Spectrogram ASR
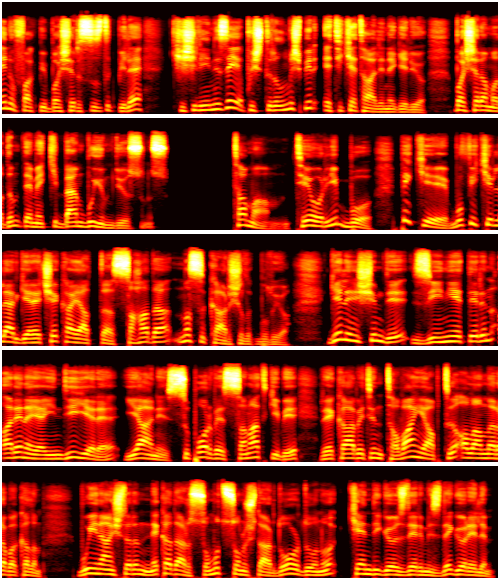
en ufak bir başarısızlık bile kişiliğinize yapıştırılmış bir etiket haline geliyor. Başaramadım demek ki ben buyum diyorsunuz. Tamam, teori bu. Peki bu fikirler gerçek hayatta, sahada nasıl karşılık buluyor? Gelin şimdi zihniyetlerin arenaya indiği yere, yani spor ve sanat gibi rekabetin tavan yaptığı alanlara bakalım. Bu inançların ne kadar somut sonuçlar doğurduğunu kendi gözlerimizde görelim.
